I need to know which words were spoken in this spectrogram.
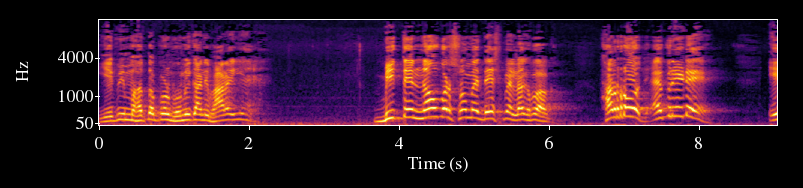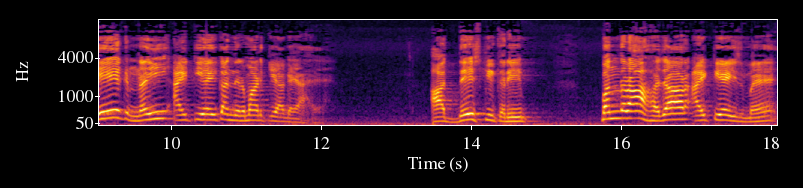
ये भी महत्वपूर्ण भूमिका निभा रही है। बीते नौ वर्षों में देश में लगभग हर रोज एवरीडे एक नई आईटीआई का निर्माण किया गया है। आज देश की करीब पंद्रह हज़ार आईटीआईज में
